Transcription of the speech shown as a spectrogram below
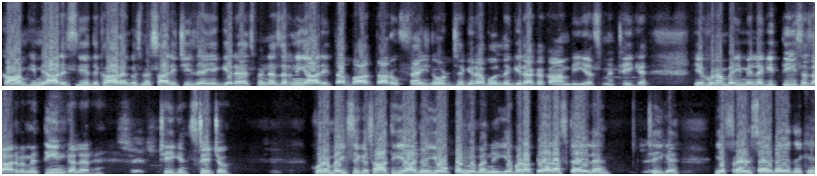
کام کی معیار اس لیے دکھا رہا ہوں کہ اس میں ساری چیزیں یہ گرا ہے اس میں نظر نہیں آ رہی تب بات ہوں فرینچ نوٹ سے گرا بولتے ہیں گرا کا کام بھی ہے اس میں ٹھیک ہے؟ یہ خورم بھائی ملے گی تیس ہزار روپے میں تین کلر ہے ٹھیک ہے؟ اسٹیچ ہو۔ ٹھیک ہے خورم بھائی اسی کے ساتھ یہ آ جائیں یہ اوپن میں بنی یہ بڑا پیارا سٹائل ہے جی، ٹھیک جی، ہے؟ یہ فرنٹ سائڈ ہے یہ دیکھیں۔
